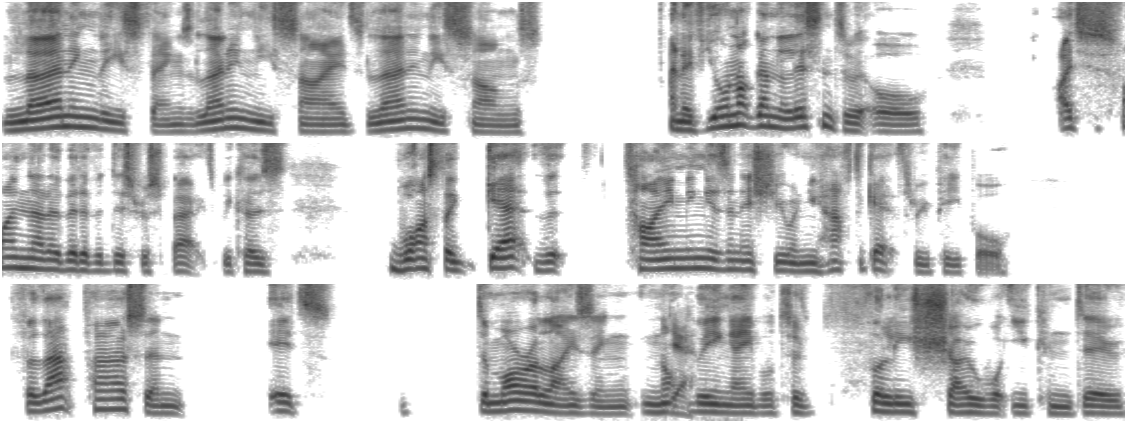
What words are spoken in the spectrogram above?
learning these things learning these sides learning these songs. And if you're not going to listen to it all i just find that a bit of a disrespect because whilst they get that timing is an issue and you have to get through people for that person it's demoralizing not yeah. being able to fully show what you can do.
